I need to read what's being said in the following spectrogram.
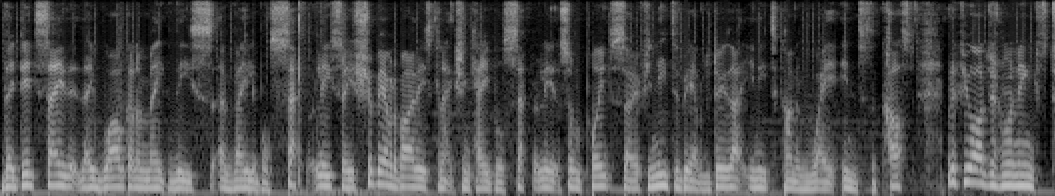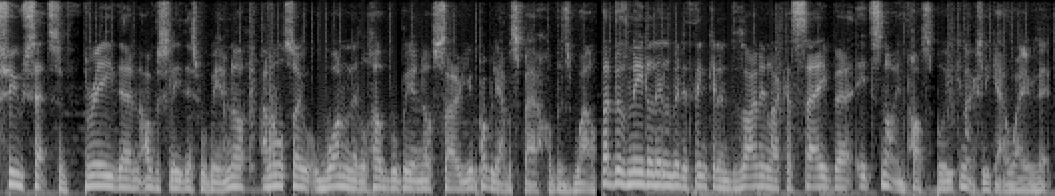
They did say that they were going to make these available separately, so you should be able to buy these connection cables separately at some point. So if you need to be able to do that, you need to kind of weigh it into the cost. But if you are just running two sets of three, then obviously this will be enough. And also one little hub will be enough, so you'll probably have a spare hub as well. That does need a little bit of thinking and designing, like I say, but it's not impossible. You can actually get away with it.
